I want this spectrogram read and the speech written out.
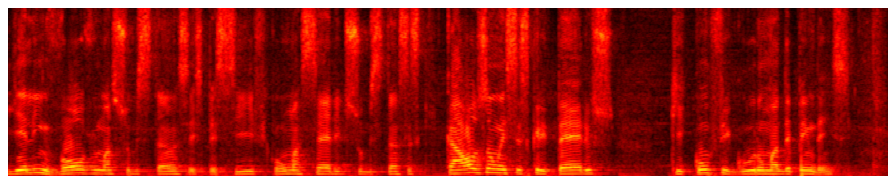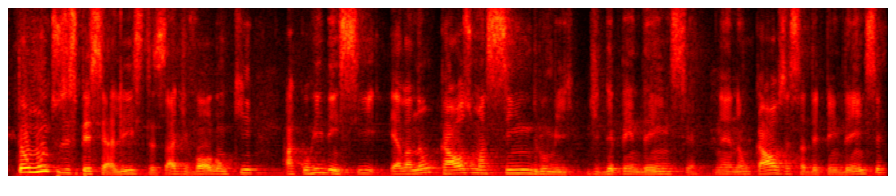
E ele envolve uma substância específica, uma série de substâncias que causam esses critérios que configuram uma dependência. Então, muitos especialistas advogam que a corrida em si ela não causa uma síndrome de dependência, né? não causa essa dependência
